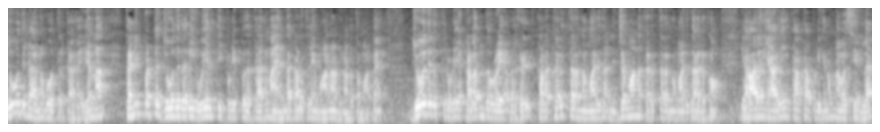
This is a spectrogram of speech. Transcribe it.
ஜோதிட அனுபவத்திற்காக ஏன்னா தனிப்பட்ட ஜோதிடரை உயர்த்தி பிடிப்பதற்காக நான் எந்த காலத்திலையும் மாநாடு நடத்த மாட்டேன். ஜோதிடத்தினுடைய கலந்துரையாடல்கள் கட கருத்தரங்க மாதிரி தான் நிஜமான கருத்தரங்க மாதிரி தான் இருக்கும். யாரும் யாரையும் காக்கா பிடிக்கணும்னு அவசியம் இல்லை.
